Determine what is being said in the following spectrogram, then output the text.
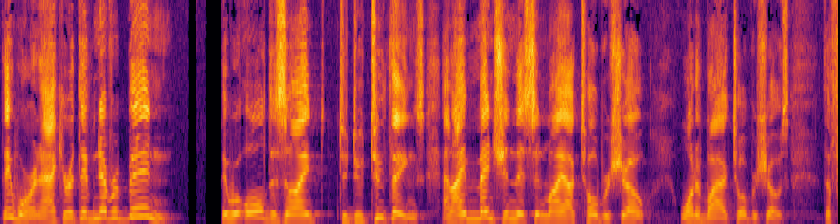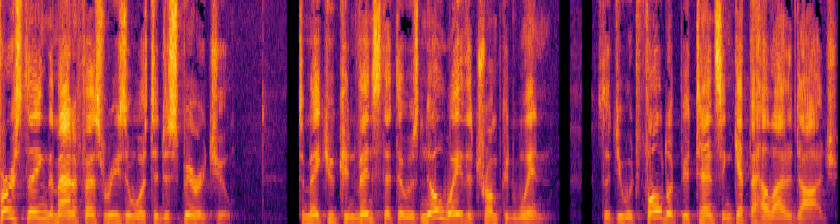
They weren't accurate. They've never been. They were all designed to do two things. And I mentioned this in my October show, one of my October shows. The first thing, the manifest reason, was to dispirit you, to make you convinced that there was no way that Trump could win, so that you would fold up your tents and get the hell out of Dodge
